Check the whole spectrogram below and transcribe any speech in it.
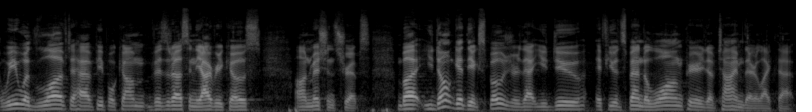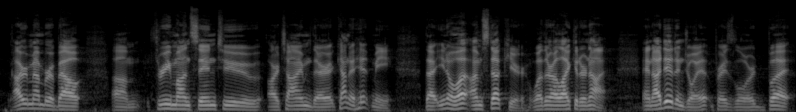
We would love to have people come visit us in the Ivory Coast on missions trips. But you don't get the exposure that you do if you would spend a long period of time there like that. I remember about um, three months into our time there, it kind of hit me that, you know what, I'm stuck here, whether I like it or not. And I did enjoy it, praise the Lord, but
